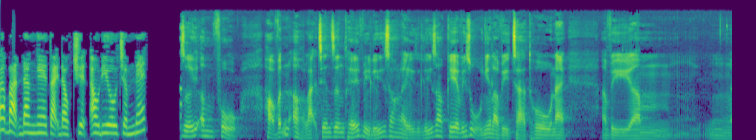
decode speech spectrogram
Các bạn đang nghe tại đọc audio net. Dưới âm phủ, họ vẫn ở lại trên dương thế vì lý do này lý do kia, ví dụ như là vì trả thù này, à, vì um, uh,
